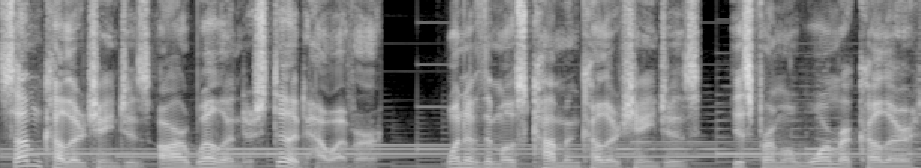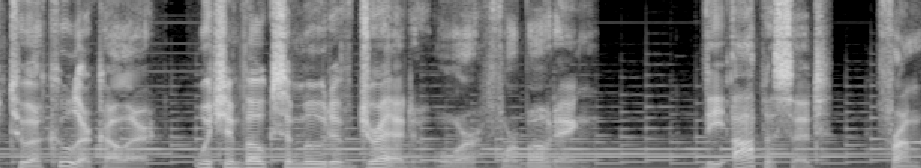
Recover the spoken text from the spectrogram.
Some color changes are well understood, however. One of the most common color changes is from a warmer color to a cooler color, which invokes a mood of dread or foreboding. The opposite, from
